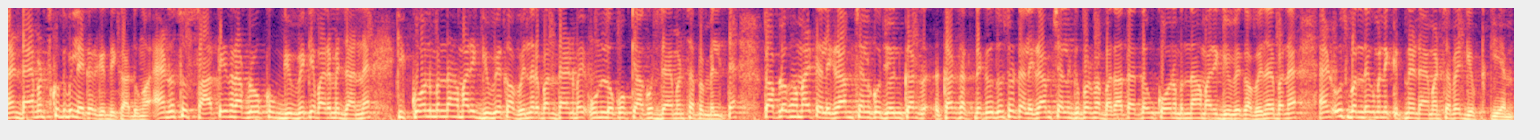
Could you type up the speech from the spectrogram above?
एंड डायमंड्स खुद भी लेकर के दिखा दूँगा। एंड दोस्तों, साथ ही आप लोगों को गिवे के बारे में जानना है कि कौन बंदा हमारे गिवे का विनर बनता है भाई उन लोगों को क्या कुछ डायमंड्स यहाँ मिलते हैं तो आप लोग हमारे टेलीग्राम चैनल को ज्वाइन कर कर सकते हैं। क्योंकि दोस्तों टेलीग्राम चैनल के ऊपर मैं बताता हूँ कौन बंदा हमारे गिवे का विनर बना है एंड उस बंदे को मैंने कितने डायमंड्स यहाँ गिफ्ट किए हैं।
